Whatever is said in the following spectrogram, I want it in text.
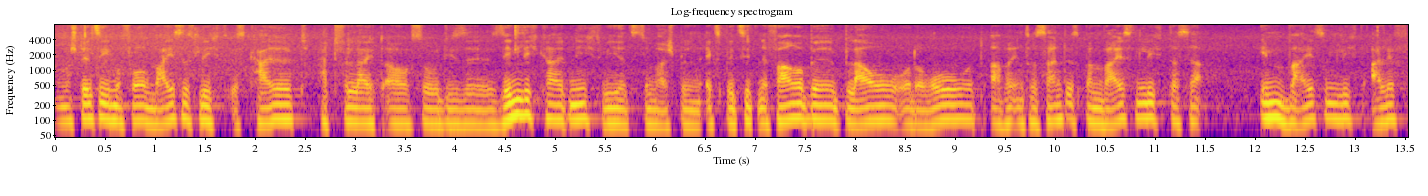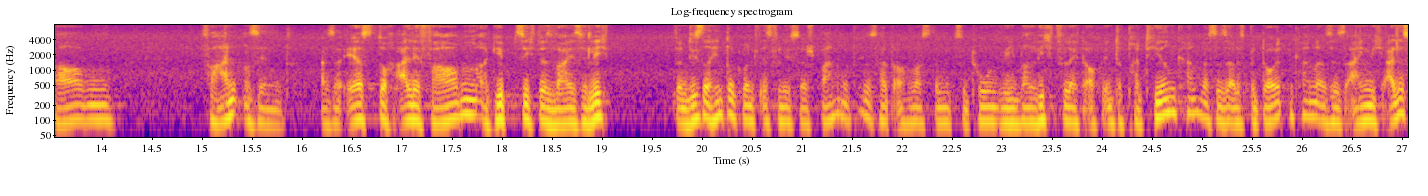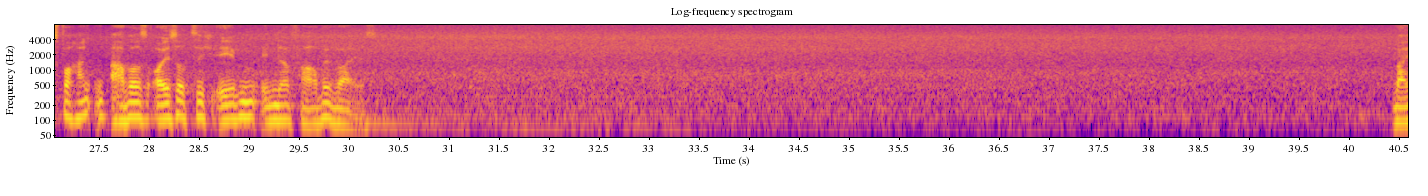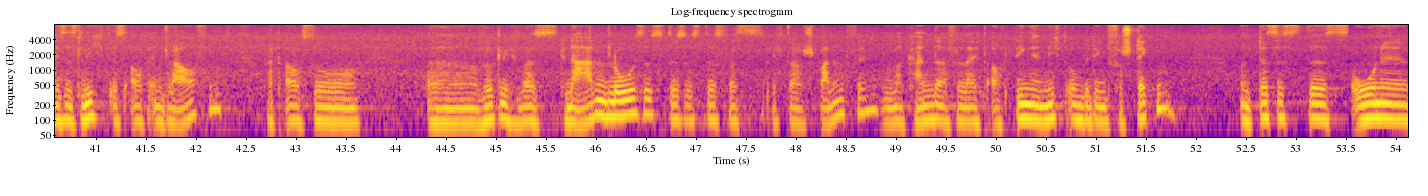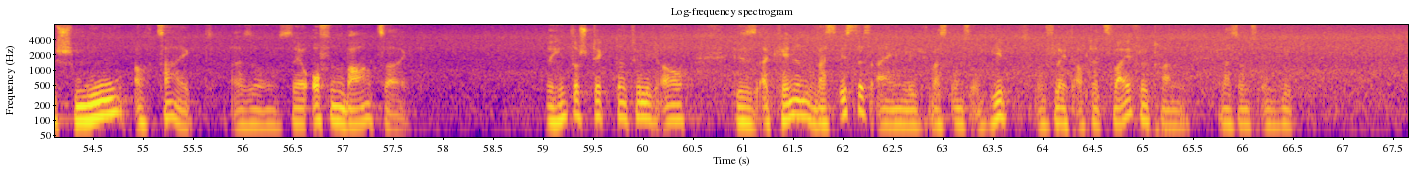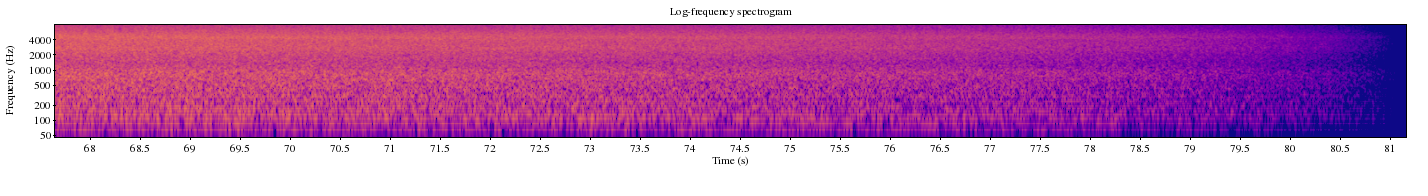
Man stellt sich immer vor, weißes Licht ist kalt, hat vielleicht auch so diese Sinnlichkeit nicht, wie jetzt zum Beispiel explizit eine Farbe, blau oder rot. Aber interessant ist beim weißen Licht, dass ja im weißen Licht alle Farben vorhanden sind. Also erst durch alle Farben ergibt sich das weiße Licht. Und dieser Hintergrund ist, finde ich, sehr spannend. Das hat auch was damit zu tun, wie man Licht vielleicht auch interpretieren kann, was das alles bedeuten kann. Also ist eigentlich alles vorhanden, aber es äußert sich eben in der Farbe Weiß. Weißes Licht ist auch entlarvend, hat auch so äh, wirklich was Gnadenloses. Das ist das, was ich da spannend finde. Man kann da vielleicht auch Dinge nicht unbedingt verstecken. Und das ist das ohne Schmuh auch zeigt, also sehr offenbar zeigt. Dahinter steckt natürlich auch dieses Erkennen, was ist es eigentlich, was uns umgibt und vielleicht auch der Zweifel dran, was uns umgibt.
